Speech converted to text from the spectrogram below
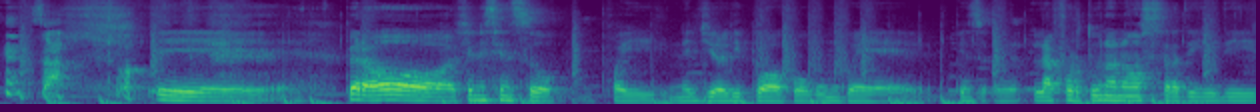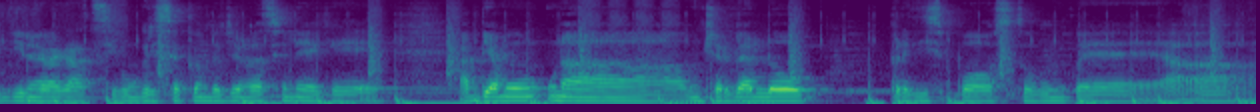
esatto. E- però cioè nel senso poi nel giro di poco comunque penso, la fortuna nostra di, di- di noi ragazzi comunque di seconda generazione è che abbiamo una- un cervello predisposto comunque a,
